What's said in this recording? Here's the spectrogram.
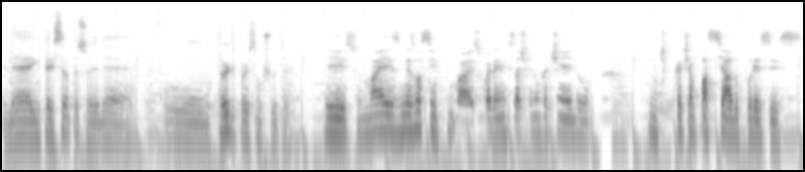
Ele é em terceira pessoa, ele é um third person shooter. Isso, mas mesmo assim, a Square Enix acho que nunca tinha ido. Nunca tinha passeado por esses.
